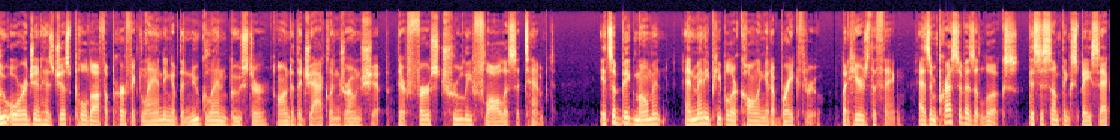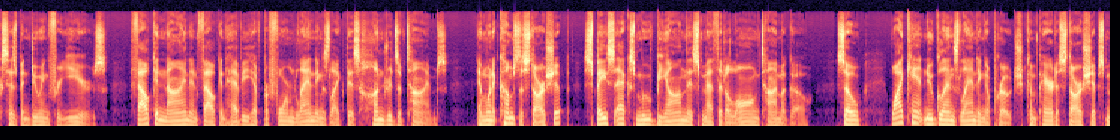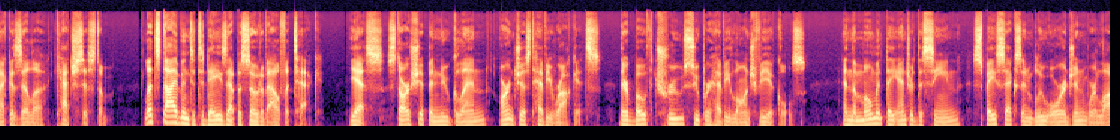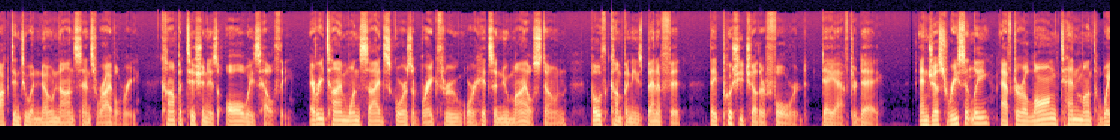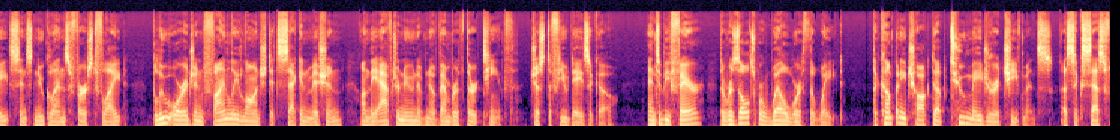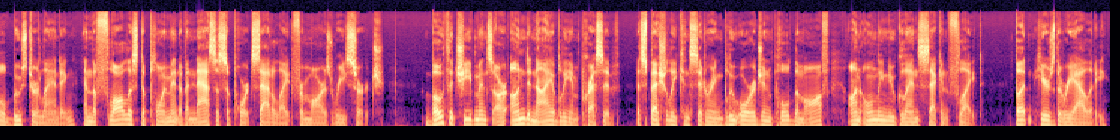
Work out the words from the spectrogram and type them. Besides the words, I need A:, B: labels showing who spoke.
A: Blue Origin has just pulled off a perfect landing of the New Glenn booster onto the Jacklyn drone ship, their first truly flawless attempt. It's a big moment, and many people are calling it a breakthrough. But here's the thing as impressive as it looks, this is something SpaceX has been doing for years. Falcon 9 and Falcon Heavy have performed landings like this hundreds of times. And when it comes to Starship, SpaceX moved beyond this method a long time ago. So, why can't New Glenn's landing approach compare to Starship's Mechazilla catch system? Let's dive into today's episode of Alpha Tech. Yes, Starship and New Glenn aren't just heavy rockets. They're both true super heavy launch vehicles. And the moment they entered the scene, SpaceX and Blue Origin were locked into a no nonsense rivalry. Competition is always healthy. Every time one side scores a breakthrough or hits a new milestone, both companies benefit, they push each other forward, day after day. And just recently, after a long 10 month wait since New Glenn's first flight, Blue Origin finally launched its second mission on the afternoon of November 13th, just a few days ago. And to be fair, the results were well worth the wait. The company chalked up two major achievements a successful booster landing and the flawless deployment of a NASA support satellite for Mars research. Both achievements are undeniably impressive especially considering Blue Origin pulled them off on only New Glenn's second flight. But here's the reality.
